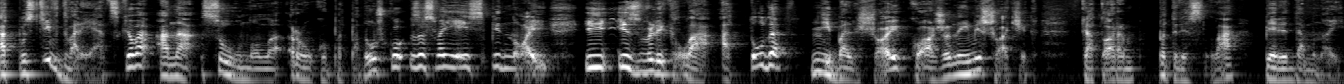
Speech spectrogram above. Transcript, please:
Отпустив дворецкого, она сунула руку под подушку за своей спиной и извлекла оттуда небольшой кожаный мешочек, которым потрясла передо мной.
